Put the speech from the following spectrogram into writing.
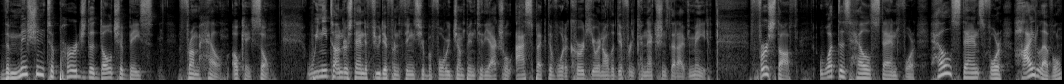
The mission to purge the Dulce base from hell. Okay, so we need to understand a few different things here before we jump into the actual aspect of what occurred here and all the different connections that I've made. First off, what does HELL stand for? HELL stands for high level.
